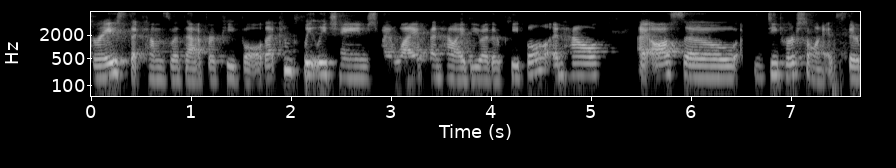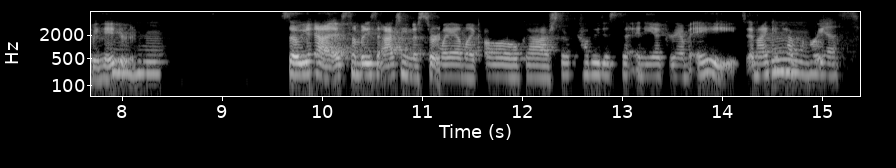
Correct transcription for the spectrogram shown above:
grace that comes with that for people. That completely changed my life and how I view other people and how I also depersonalize their behavior. Mm-hmm. So yeah, if somebody's acting in a certain way, I'm like, oh gosh, they're probably just an Enneagram eight. And I can mm, have grace. yes.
